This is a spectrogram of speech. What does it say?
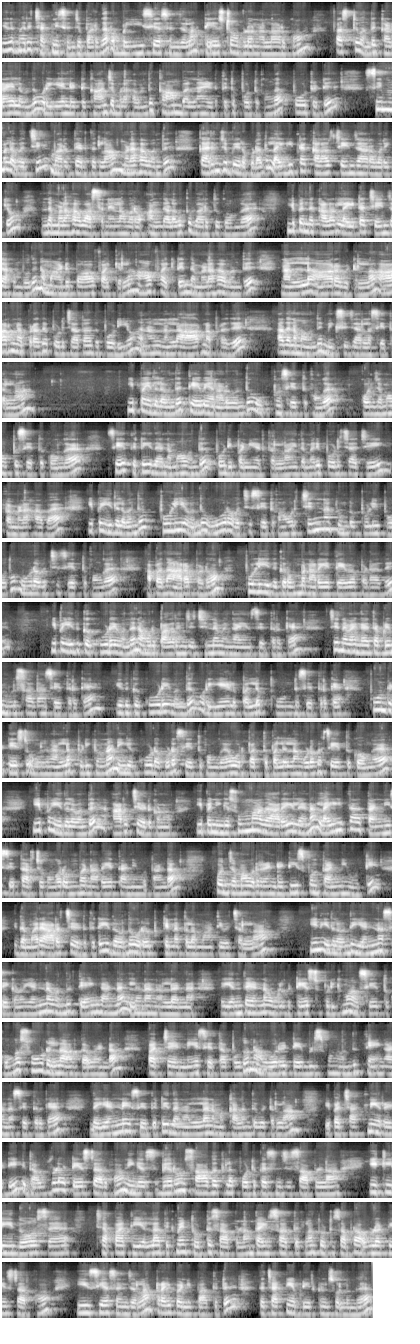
இது மாதிரி சட்னி செஞ்சு பாருங்கள் ரொம்ப ஈஸியாக செஞ்சலாம். டேஸ்ட்டும் அவ்வளோ நல்லாயிருக்கும் ஃபஸ்ட்டு வந்து கடாயில் வந்து ஒரு ஏழு எட்டு காஞ்ச மிளகாய் வந்து காம்பெல்லாம் எடுத்துகிட்டு போட்டுக்கோங்க. போட்டுட்டு சிம்மில் வச்சு வறுத்து எடுத்துக்கலாம். மிளகாய் வந்து கரிஞ்சு போயிடக்கூடாது லைட்டாக கலர் சேஞ்ச் ஆகிற வரைக்கும் அந்த மிளகா வாசனைலாம் வரும். அந்த அளவுக்கு வறுத்துக்கோங்க. இப்போ இந்த கலர் லைட்டாக சேஞ்ச் ஆகும்போது நம்ம அடுப்பு ஆஃப் ஆக்கிடலாம். ஆஃப் ஆக்கிட்டு இந்த மிளகாய் வந்து நல்லா ஆற விட்டுடலாம். ஆறின பிறகு பிடிச்சா தான் அது பொடியும். அதனால் நல்லா ஆறின பிறகு அதை நம்ம வந்து மிக்சி ஜாரில் சேர்த்துடலாம். இப்போ இதில் வந்து தேவையான அளவு வந்து உப்பும் சேர்த்துக்கோங்க. கொஞ்சமாக உப்பு சேர்த்துக்கோங்க. சேர்த்துட்டு இதை நம்ம வந்து பொடி பண்ணி எடுத்துடலாம். இந்த மாதிரி பொடிச்சாச்சு இப்போ மிளகாவை. இப்போ இதில் வந்து புளியை வந்து ஊற வச்சு சேர்த்துக்கணும். ஒரு சின்ன துண்டு புளி போதும் ஊற வச்சு சேர்த்துக்கோங்க. அப்போ தான் அறப்படும் புளி இதுக்கு ரொம்ப நிறைய தேவைப்படாது. இப்போ இதுக்கு கூட வந்து நான் ஒரு பதினஞ்சு சின்ன வெங்காயம் சேர்த்துருக்கேன். சின்ன வெங்காயத்தை அப்படியே முழுசாக தான் சேர்த்துருக்கேன். இதுக்கு கூட வந்து ஒரு ஏழு பல்லு பூண்டு சேர்த்துருக்கேன். பூண்டு டேஸ்ட் உங்களுக்கு நல்லா பிடிக்கும்னா நீங்கள் கூட கூட சேர்த்துக்கோங்க. ஒரு பத்து பல்லுலாம் கூட சேர்த்துக்கோங்க. இப்போ இதில் வந்து அரைச்சி எடுக்கணும். இப்போ நீங்கள் சும்மா அதை அரையலைன்னா லைட்டாக தண்ணி சேர்த்து அரைச்சிக்கோங்க. ரொம்ப நிறைய தண்ணி ஊற்றாண்டா கொஞ்சமாக ஒரு ரெண்டு டீஸ்பூன் தண்ணி ஊற்றி இதை மாதிரி அரைச்சி எடுத்துகிட்டு இதை வந்து ஒரு கிண்ணத்தில் மாற்றி வச்சிடலாம். இனி இதில் வந்து எண்ணெய் சேர்க்கணும். எண்ணெய் வந்து தேங்காய் எண்ணெய் இல்லைன்னா நல்லெண்ணெய் எந்த எண்ணெய் உங்களுக்கு டேஸ்ட் பிடிக்குமோ அதை சேர்த்துக்கோங்க. சூடெல்லாம் ஆக்க வேண்டாம். பச்சை எண்ணெயே சேர்த்தா போதும். நான் ஒரு டேபிள் ஸ்பூன் வந்து தேங்காய் எண்ணெய் சேர்த்துருக்கேன். இந்த எண்ணெயை சேர்த்துட்டு இதை நல்லா நம்ம கலந்து விட்டுடலாம். இப்போ சட்னி ரெடி இது அவ்வளோ டேஸ்ட்டாக இருக்கும். நீங்கள் வெறும் சாதத்தில் போட்டு பிசைஞ்சு சாப்பிட்லாம். இட்லி தோசை சப்பாத்தி எல்லாத்துக்குமே தொட்டு சாப்பிட்லாம். தயிர் சாத்துக்கெலாம் தொட்டு சாப்பிட அவ்வளோ டேஸ்ட்டாக இருக்கும். ஈஸியாக செஞ்சிடலாம். ட்ரை பண்ணி பார்த்துட்டு இந்த சட்னி எப்படி இருக்குன்னு சொல்லுங்கள்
